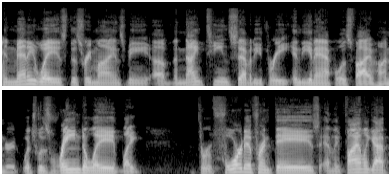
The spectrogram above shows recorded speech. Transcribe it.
In many ways, this reminds me of the 1973 Indianapolis 500, which was rain delayed like through four different days, and they finally got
